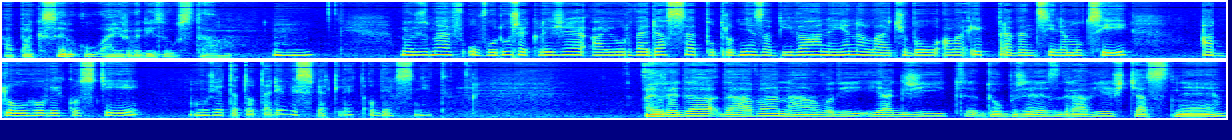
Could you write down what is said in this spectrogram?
A pak jsem u Ayurvedy zůstal. Mm-hmm. My už jsme v úvodu řekli, že Ayurveda se podrobně zabývá nejen léčbou, ale i prevencí nemocí a dlouhověkostí. Můžete to tedy vysvětlit, objasnit? Ayurveda dává návody, jak žít dobře, zdravě, šťastně,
